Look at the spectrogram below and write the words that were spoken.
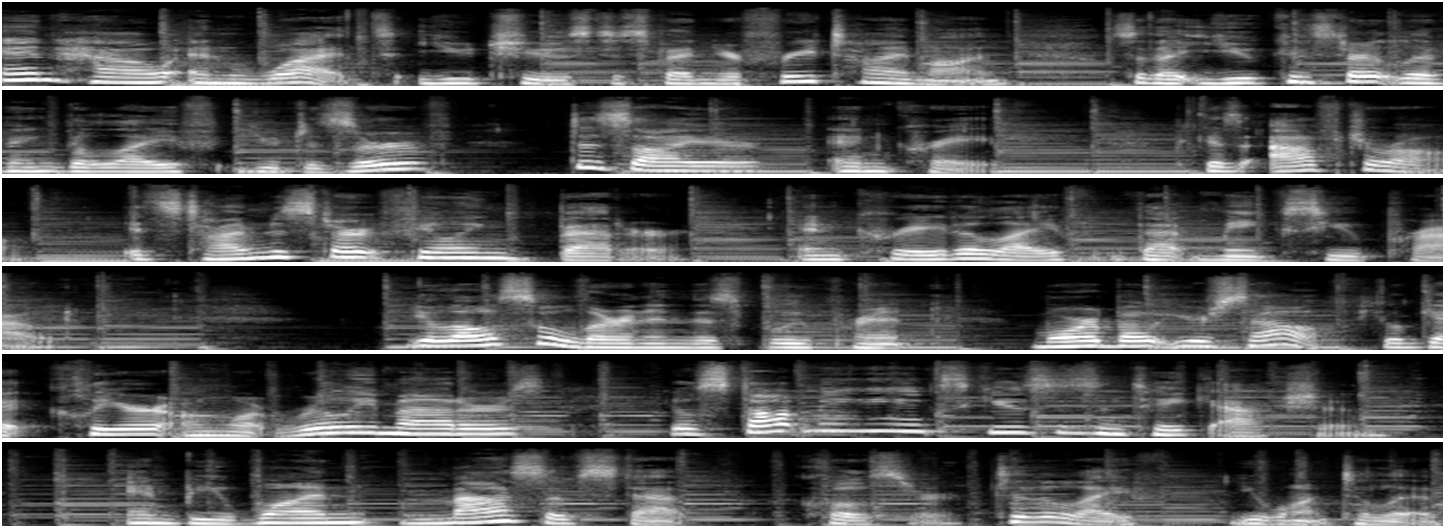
and how and what you choose to spend your free time on so that you can start living the life you deserve, desire, and crave. Because after all, it's time to start feeling better and create a life that makes you proud. You'll also learn in this blueprint more about yourself. You'll get clear on what really matters. You'll stop making excuses and take action, and be one massive step closer to the life you want to live.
